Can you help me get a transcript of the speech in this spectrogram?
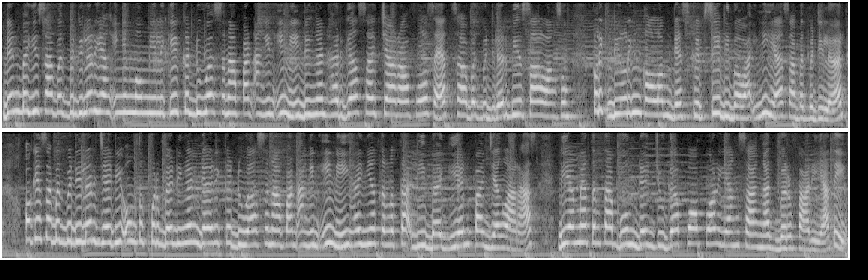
Dan bagi sahabat bediler yang ingin memiliki kedua senapan angin ini dengan harga secara full set, sahabat bediler bisa langsung klik di link kolom deskripsi di bawah ini ya sahabat bediler. Oke sahabat bediler, jadi untuk perbandingan dari kedua senapan angin ini hanya terletak di bagian panjang laras, diameter tabung dan juga popor yang sangat bervariatif.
